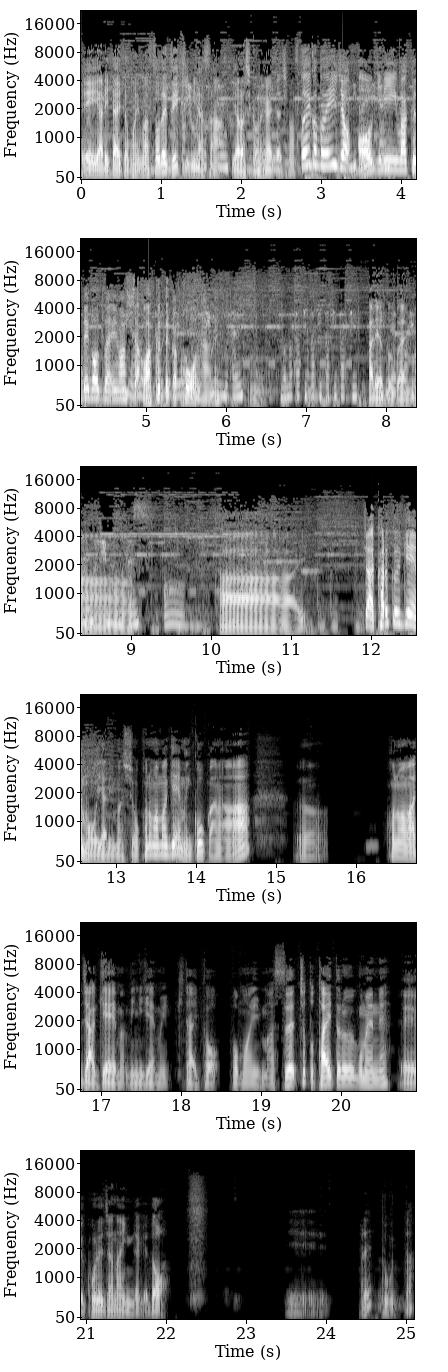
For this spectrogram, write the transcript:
えー、やりたいと思いますので、ぜひ皆さんよろしくお願いいたします。ということで以上、大喜利枠でございました。枠っていうかコーナーね。うん。ありがとうございます。はーい。じゃあ軽くゲームをやりましょう。このままゲーム行こうかな。うん。このままじゃあゲーム、ミニゲーム行きたいと思います。ちょっとタイトルごめんね。えー、これじゃないんだけど。えー、あれ？どういった？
